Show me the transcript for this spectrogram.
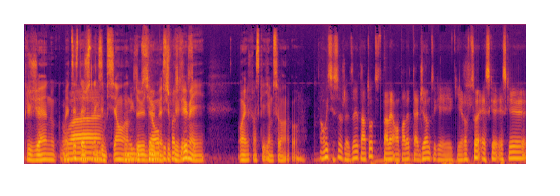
plus jeune, ou, mais tu sais, c'était juste une Ouais, exhibition une entre deux, exhibition, deux monsieur pense plus vieux, mais ouais, je pense qu'il aime ça encore. là. Ah oui, c'est ça, je veux dire. Tantôt, tu te parlais, on parlait de ta job tu sais, qui, qui est rough, ça. Est-ce que, est-ce que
